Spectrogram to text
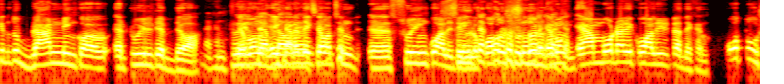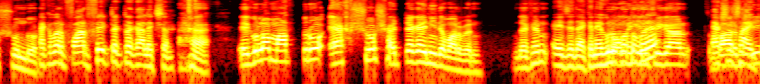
কিন্তু ব্র্যান্ডিং টুইল টেপ দেওয়া। এবং 12 tab দেওয়া এখানে দেখতে পাচ্ছেন সুইং কোয়ালিটি গুলো কত সুন্দর এবং। এম্বোডারি কোয়ালিটিটা দেখেন কত সুন্দর। একেবারে পারফেক্ট একটা কালেকশন হ্যাঁ এগুলো মাত্র একশো ষাট টাকায় নিতে পারবেন। দেখেন এই যে দেখেন এগুলো কত করে? ফিগার 160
